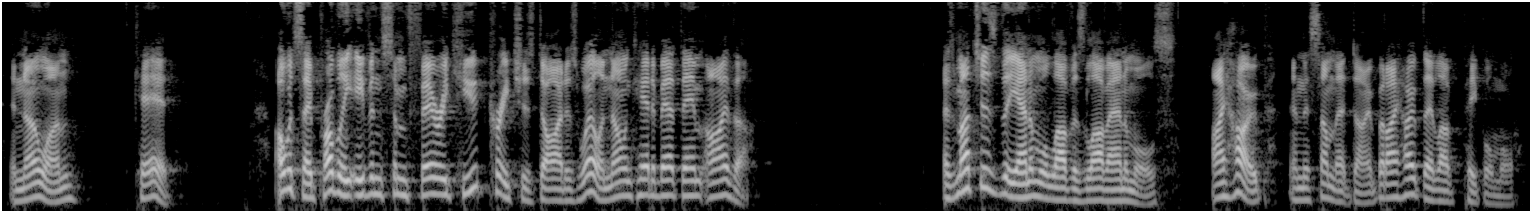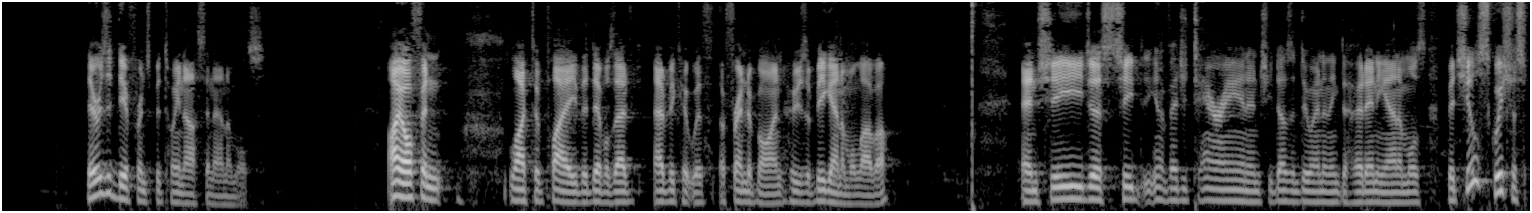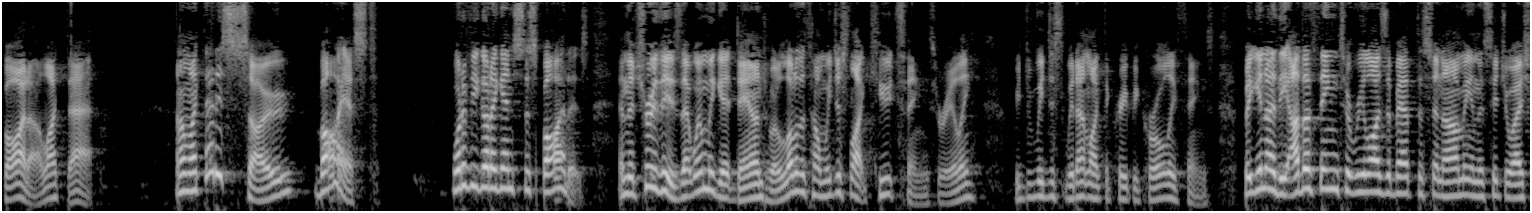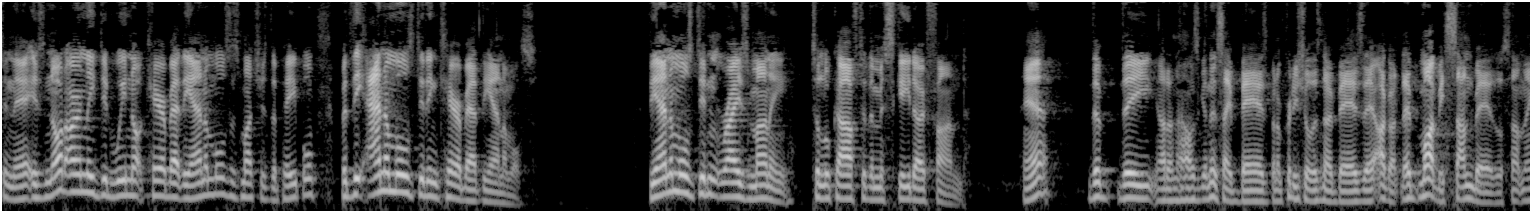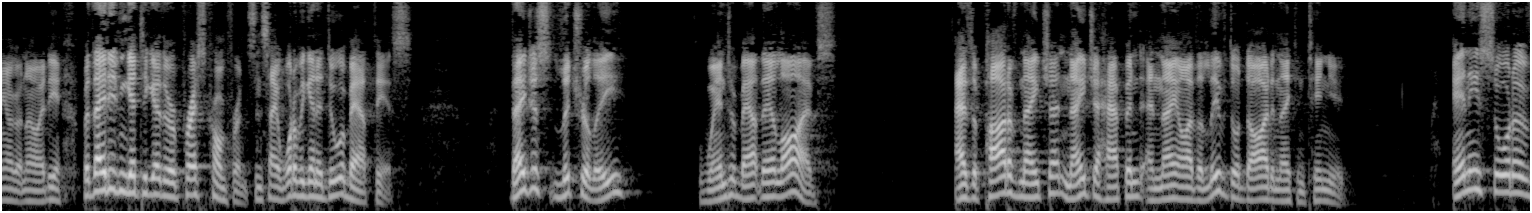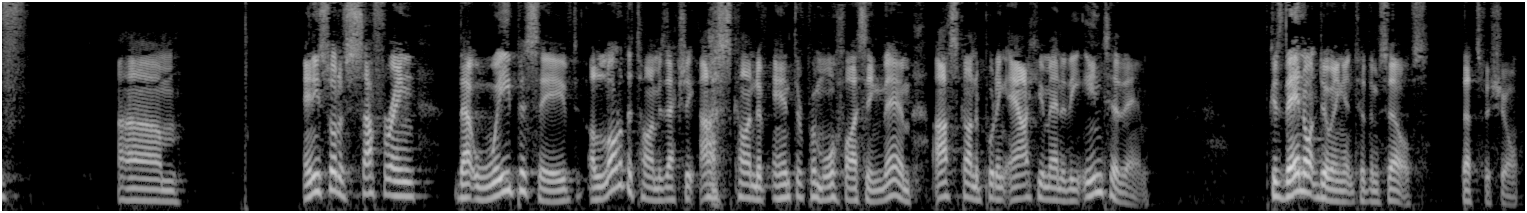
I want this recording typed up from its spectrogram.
and no one cared. I would say probably even some very cute creatures died as well, and no one cared about them either. As much as the animal lovers love animals, I hope, and there's some that don't, but I hope they love people more. There is a difference between us and animals. I often like to play the devil's advocate with a friend of mine who's a big animal lover. And she just, she, you know, vegetarian and she doesn't do anything to hurt any animals, but she'll squish a spider like that. And I'm like, that is so biased. What have you got against the spiders? And the truth is that when we get down to it, a lot of the time we just like cute things, really. We, we, just, we don't like the creepy crawly things. But you know, the other thing to realize about the tsunami and the situation there is not only did we not care about the animals as much as the people, but the animals didn't care about the animals. The animals didn't raise money to look after the mosquito fund. Yeah? the, the I don't know, I was going to say bears, but I'm pretty sure there's no bears there. I got, there might be sun bears or something, I've got no idea. But they didn't get together a press conference and say, what are we going to do about this? They just literally went about their lives. As a part of nature, nature happened and they either lived or died and they continued. Any sort of um, any sort of suffering that we perceived a lot of the time is actually us kind of anthropomorphizing them, us kind of putting our humanity into them. Because they're not doing it to themselves, that's for sure.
